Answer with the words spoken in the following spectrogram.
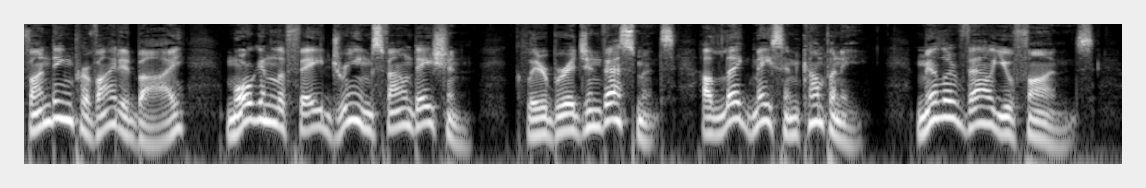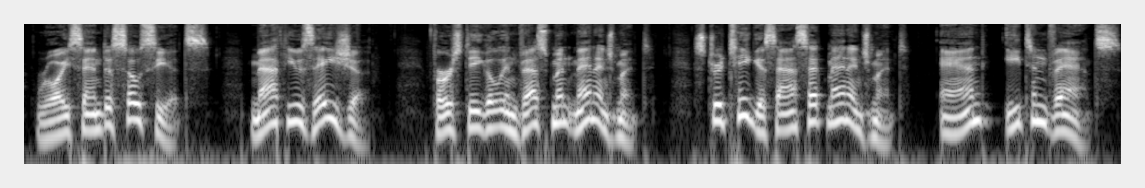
Funding provided by Morgan Le Fay Dreams Foundation, Clearbridge Investments, a Legg Mason company, Miller Value Funds, Royce and Associates, Matthews Asia, First Eagle Investment Management, Strategas Asset Management, and Eaton Vance.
